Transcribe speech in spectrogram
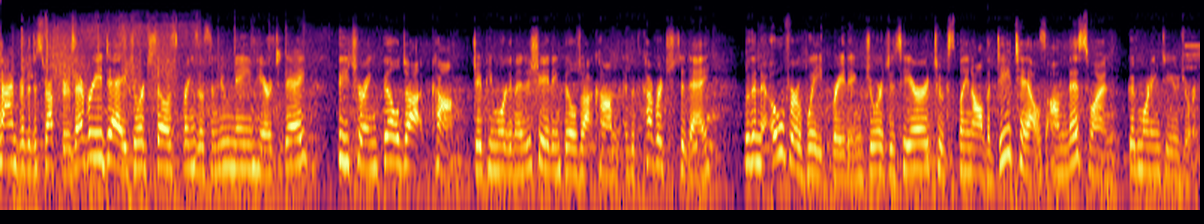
time for the disruptors. Every day, George Still brings us a new name here today, featuring Bill.com. JP Morgan initiating Bill.com with coverage today with an overweight rating. George is here to explain all the details on this one. Good morning to you, George.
